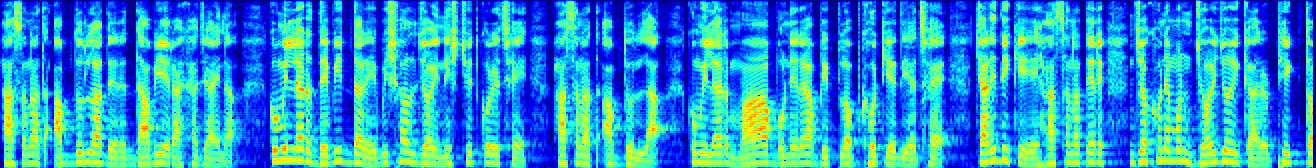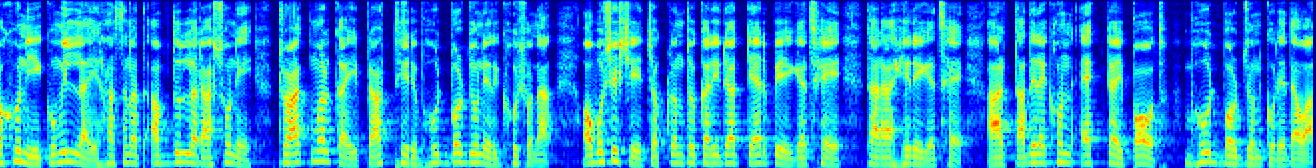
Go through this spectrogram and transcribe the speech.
হাসানাত আবদুল্লাদের দাবিয়ে রাখা যায় না। কুমিল্লার দেবিদ্বারে বিশাল জয় নিশ্চিত করেছে হাসানাত আবদুল্লাহ। কুমিল্লার মা বোনেরা বিপ্লব ঘটিয়ে দিয়েছে। চারিদিকে হাসানাতের যখন এমন জয় জয়কার ঠিক তখনই কুমিল্লায় হাসানাত আবদুল্লার আসনে ট্রাকমার মার্কায় প্রার্থীর ভোট বর্জনের ঘোষণা। অবশেষে চক্রান্তকারীরা টের পেয়ে গেছে, তারা হেরে গেছে। আর তাদের এখন একটাই পথ, ভোট বর্জন করে দেওয়া।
